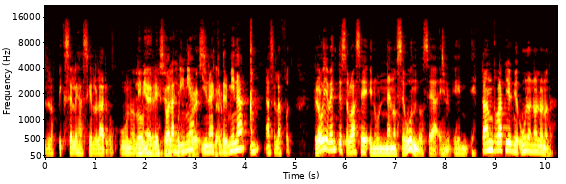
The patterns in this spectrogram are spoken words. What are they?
los, píxeles así a lo largo. Uno, dos, tres, todas las líneas, y una vez que termina, mm, hace la foto. Pero obviamente se lo hace en un nanosegundo, o sea, es tan rápido que uno no lo nota.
